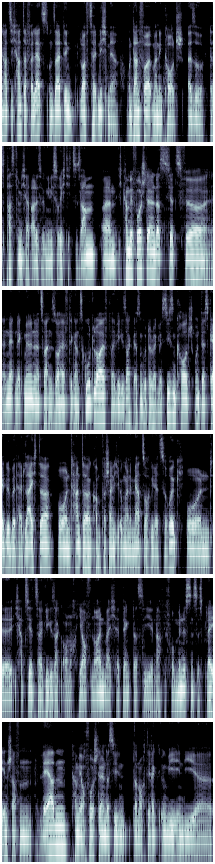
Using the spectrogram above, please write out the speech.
hat sich Hunter verletzt und seitdem läuft's halt nicht mehr und dann feuert man den Coach. Also das passt für mich halt alles irgendwie nicht so richtig zusammen. Ähm, ich kann mir vorstellen, dass es jetzt für Nate McMillan in der zweiten Saisonhälfte ganz gut läuft, weil wie gesagt, er ist ein guter Regular Season Coach und der Schedule wird halt leichter und Hunter kommt wahrscheinlich irgendwann im März auch wieder zurück und äh, ich habe sie jetzt halt wie gesagt auch noch hier auf neun, weil ich halt denke, dass sie nach wie vor mindestens das Play-In schaffen werden. Kann mir auch vorstellen, dass sie dann auch direkt irgendwie in die äh,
